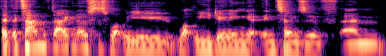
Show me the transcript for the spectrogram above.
at the time of diagnosis, what were you what were you doing in terms of um,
